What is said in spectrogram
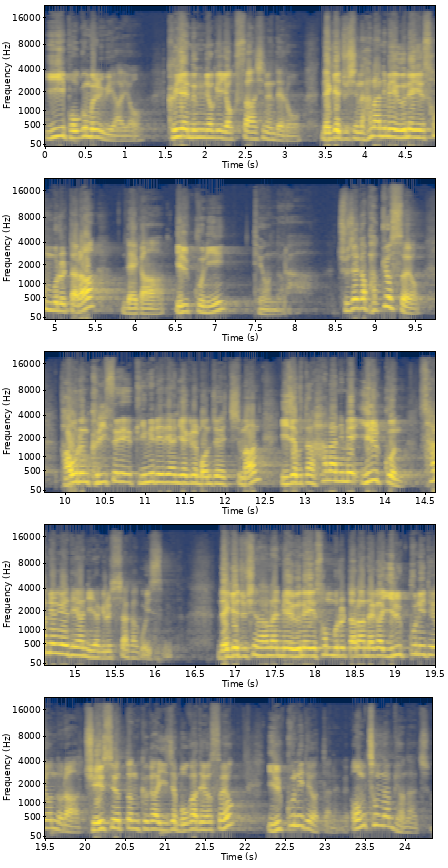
이 복음을 위하여 그의 능력이 역사하시는 대로 내게 주신 하나님의 은혜의 선물을 따라 내가 일꾼이 되었노라. 주제가 바뀌었어요. 바울은 그리스도의 비밀에 대한 이야기를 먼저 했지만 이제부터는 하나님의 일꾼, 사명에 대한 이야기를 시작하고 있습니다. 내게 주신 하나님의 은혜의 선물을 따라 내가 일꾼이 되었노라. 죄수였던 그가 이제 뭐가 되었어요? 일꾼이 되었다는 거예요. 엄청난 변화죠.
